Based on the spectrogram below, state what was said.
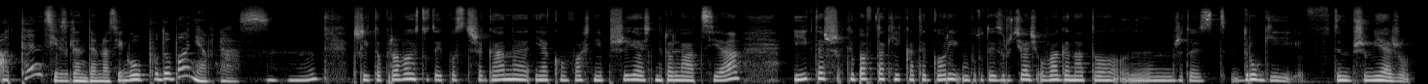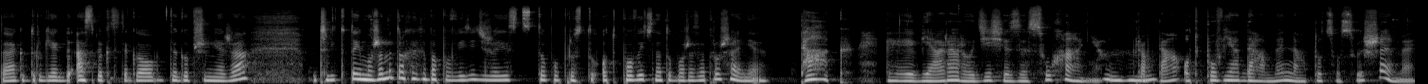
atencji względem nas, jego upodobania w nas. Mhm. Czyli to prawo jest tutaj postrzegane jako właśnie przyjaźń, relacja i też chyba w takiej kategorii, bo tutaj zwróciłaś uwagę na to, że to jest drugi w tym przymierzu, tak? drugi jakby aspekt tego, tego przymierza. Czyli tutaj możemy trochę chyba powiedzieć, że jest to po prostu odpowiedź na to Boże zaproszenie. Tak, e, wiara rodzi się ze słuchania, mhm. prawda? Odpowiadamy na to, co słyszymy.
